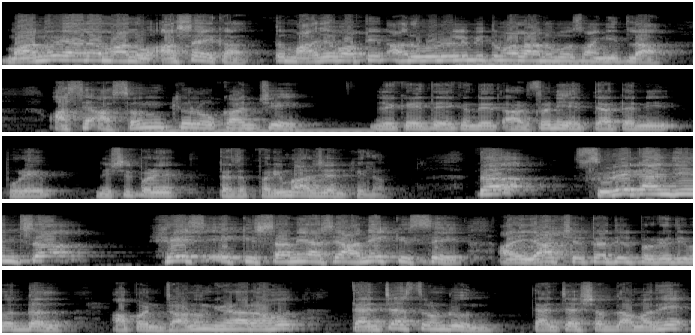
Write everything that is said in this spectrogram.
मानो या ना मानो असं आहे का? तर माझ्या बाबतीत अनुभवलेले मी तुम्हाला अनुभव सांगितला. असे असंख्य लोकांचे जे काही ते एकंदरीत अडचणी आहेत त्या त्यांनी पुढे निश्चितपणे त्याचं परिमार्जन केलं. तर सूर्यकांतजींचा हेच एक किस्सा नाही असे अनेक किस्से आणि या क्षेत्रातील प्रगतीबद्दल आपण जाणून घेणार आहोत. त्यांच्याच तोंडून त्यांच्या शब्दामध्ये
